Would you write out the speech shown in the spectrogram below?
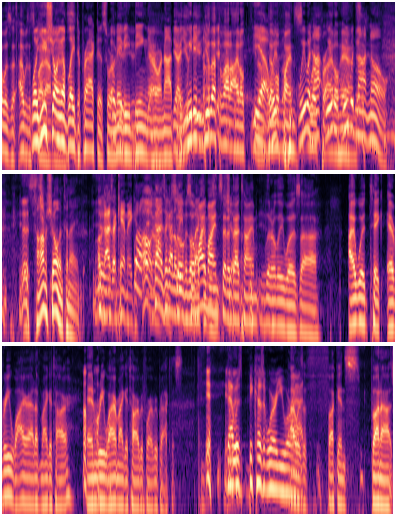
was a, I was a Well, you showing up late to practice, or Okay, maybe yeah, being there Yeah. or not. Yeah, being- you, we didn't. you, you left a lot of idle. You yeah, know, we, Double Fine's we would work not. for We, idle would- we would not know. It's Tom showing tonight. oh, guys, I can't make it. oh, guys, I got to so, leave and go so back. my to the mindset show. at that time literally was uh, I would take every wire out of my guitar and rewire my guitar before every practice. That was because of where you were I at. was a fucking spun out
